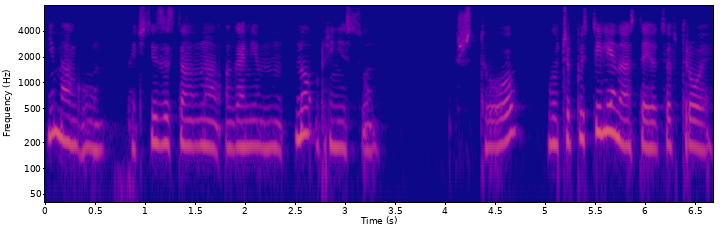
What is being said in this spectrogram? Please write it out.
Не могу. Почти застонал Агамемнон, но принесу. Что? Лучше пусть Елена остается втрое.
